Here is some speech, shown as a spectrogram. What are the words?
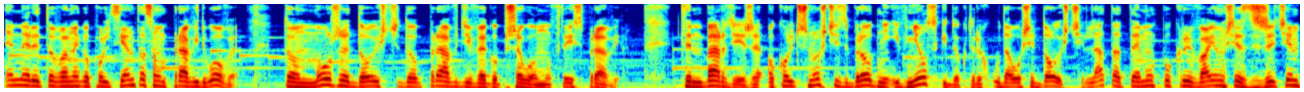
emerytowanego policjanta są prawidłowe, to może dojść do prawdziwego przełomu w tej sprawie. Tym bardziej, że okoliczności zbrodni i wnioski, do których udało się dojść lata temu, pokrywają się z życiem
